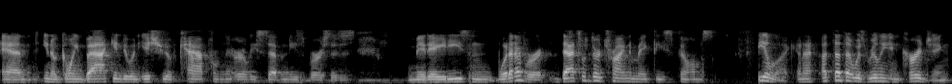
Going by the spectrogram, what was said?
And you know going back into an issue of cap from the early 70s versus mid 80s and whatever that's what they're trying to make these films feel like. And i, I thought that was really encouraging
